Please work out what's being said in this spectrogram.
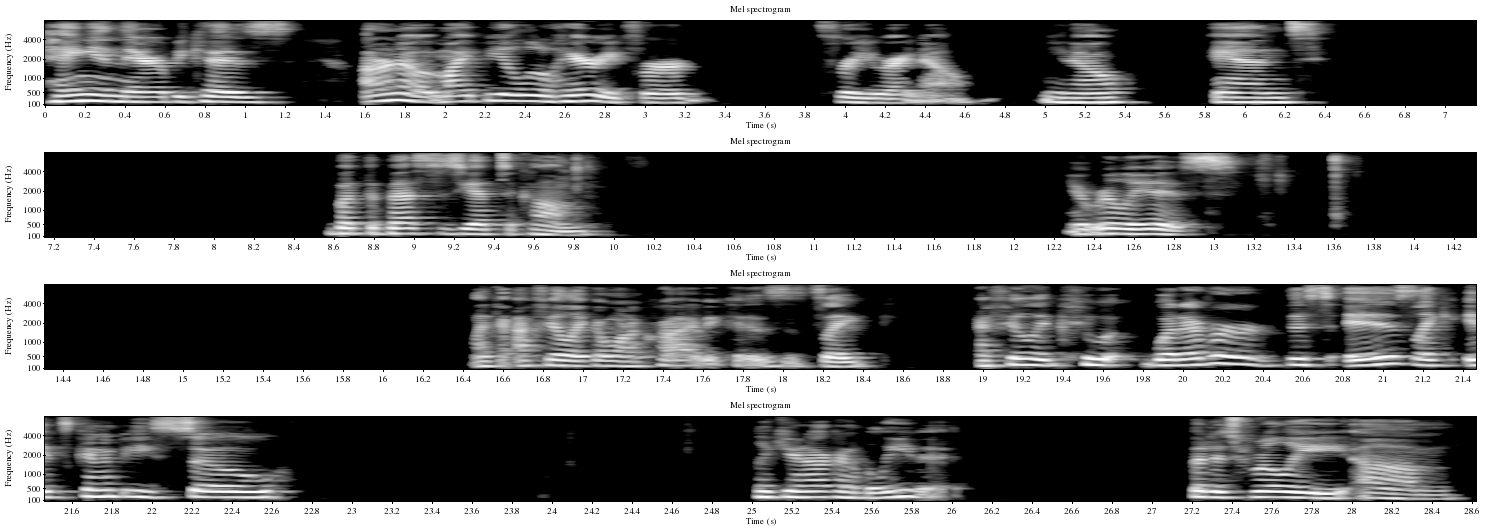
hang in there because I don't know, it might be a little hairy for for you right now, you know? And but the best is yet to come. It really is. Like I feel like I want to cry because it's like I feel like who whatever this is, like it's going to be so like you're not going to believe it. But it's really um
